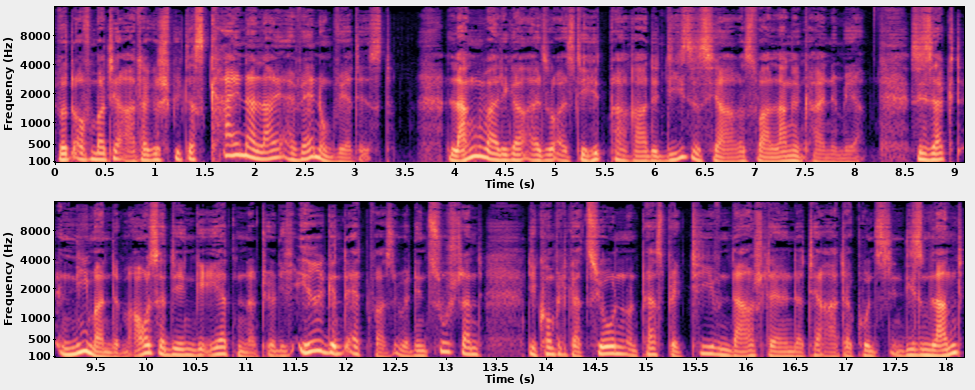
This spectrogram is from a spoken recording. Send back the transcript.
wird offenbar Theater gespielt, das keinerlei Erwähnung wert ist. Langweiliger also als die Hitparade dieses Jahres war lange keine mehr. Sie sagt niemandem, außer den Geehrten natürlich, irgendetwas über den Zustand, die Komplikationen und Perspektiven darstellender Theaterkunst in diesem Land,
